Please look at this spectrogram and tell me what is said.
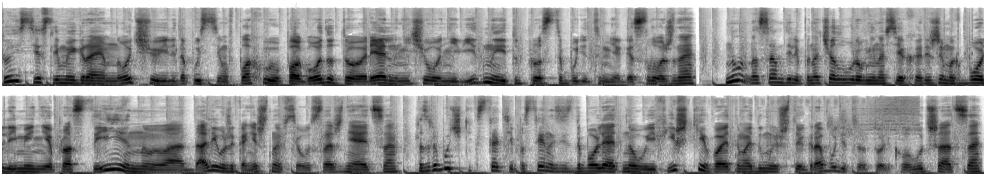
То есть, если мы играем ночью или, допустим, в плохую погоду, то реально ничего не видно, и тут просто будет мега сложно. Ну, на самом деле, поначалу уровни на всех режимах более-менее простые, ну а далее уже, конечно, все усложняется. Разработчики, кстати, постоянно здесь добавляют новые фишки, поэтому я думаю, что игра будет только улучшаться.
